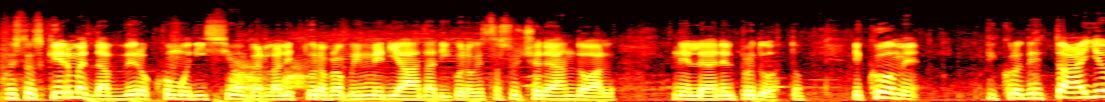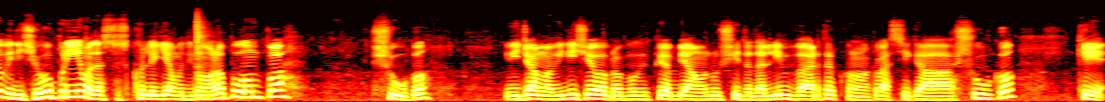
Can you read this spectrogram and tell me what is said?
questo schermo è davvero comodissimo per la lettura proprio immediata di quello che sta succedendo al, nel, nel prodotto. E come piccolo dettaglio vi dicevo prima adesso scolleghiamo di nuovo la pompa Sciuco. Quindi già vi dicevo proprio che qui abbiamo l'uscita dall'inverter con una classica Sciuco che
